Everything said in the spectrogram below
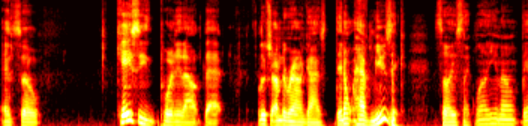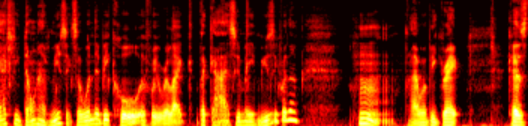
And so Casey pointed out that Lucha Underground guys, they don't have music. So he's like, well, you know, they actually don't have music. So wouldn't it be cool if we were like the guys who made music for them? Hmm, that would be great. Because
